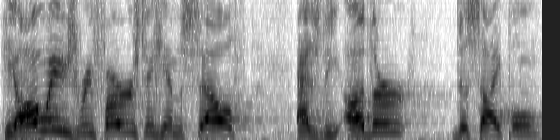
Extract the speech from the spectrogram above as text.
he always refers to himself as the other disciple.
